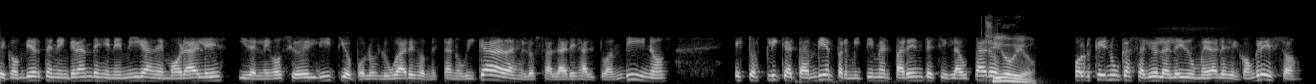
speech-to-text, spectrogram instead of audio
se convierten en grandes enemigas de Morales y del negocio del litio por los lugares donde están ubicadas, en los salares altoandinos. Esto explica también, permitime el paréntesis, Lautaro, sí, obvio. por qué nunca salió la ley de humedales del Congreso.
